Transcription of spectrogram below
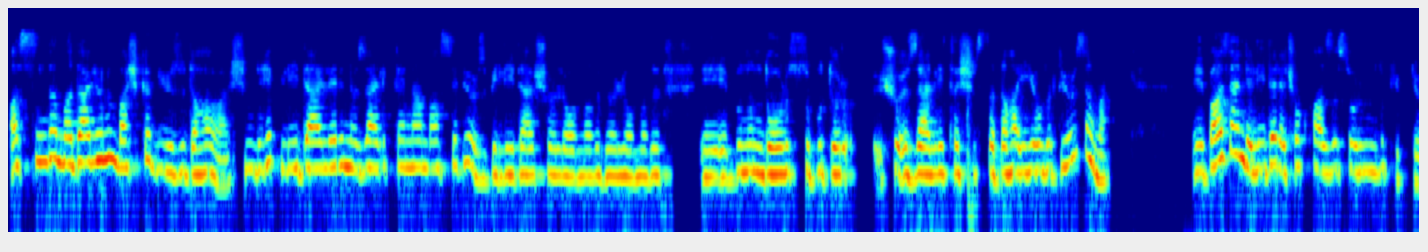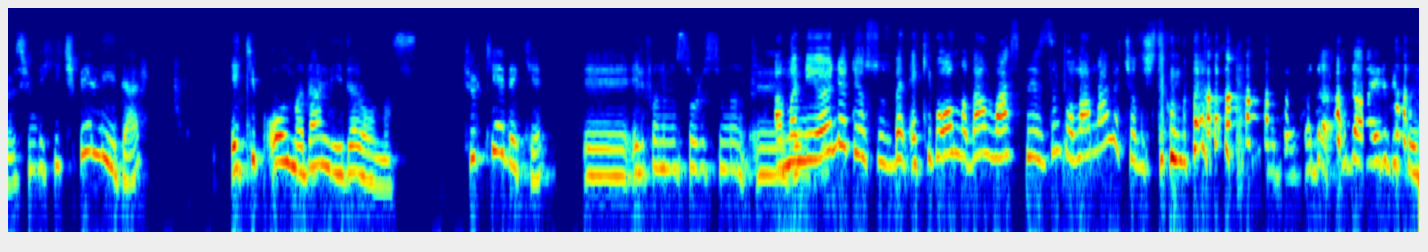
aslında madalyonun başka bir yüzü daha var. Şimdi hep liderlerin özelliklerinden bahsediyoruz. Bir lider şöyle olmalı, böyle olmalı, e, bunun doğrusu budur, şu özelliği taşırsa daha iyi olur diyoruz ama e, bazen de lidere çok fazla sorumluluk yüklüyoruz. Şimdi hiçbir lider ekip olmadan lider olmaz. Türkiye'deki e, Elif Hanım'ın sorusunun... E, Ama cevap... niye öyle diyorsunuz? Ben ekibi olmadan vice president olanlarla çalıştım. o, da, o da ayrı bir konu.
